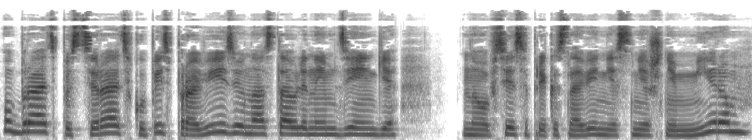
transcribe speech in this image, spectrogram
Убрать, постирать, купить провизию на оставленные им деньги. Но все соприкосновения с внешним миром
